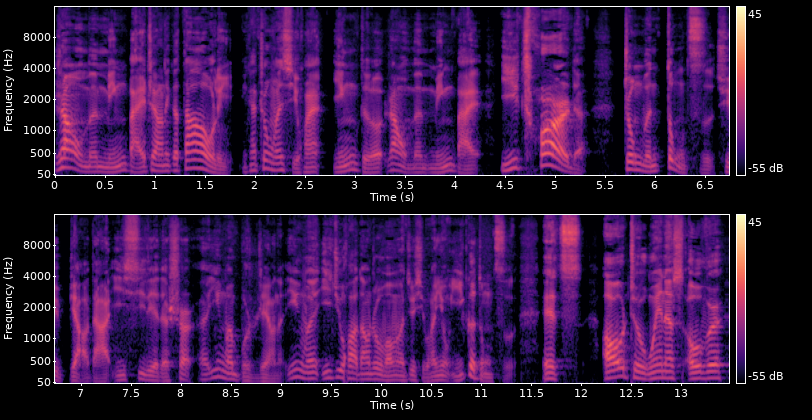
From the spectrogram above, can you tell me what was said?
让我们明白这样的一个道理。你看，中文喜欢赢得，让我们明白一串的中文动词去表达一系列的事儿。呃，英文不是这样的，英文一句话当中往往就喜欢用一个动词。It's all to win us over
